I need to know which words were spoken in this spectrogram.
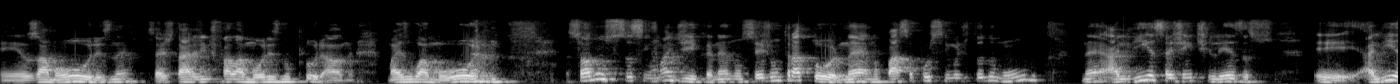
eh, os amores, né? Sagitário a gente fala amores no plural, né? Mas o amor. Só não, assim, uma dica, né? Não seja um trator, né? Não passa por cima de todo mundo, né? Ali essa gentileza, eh, ali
